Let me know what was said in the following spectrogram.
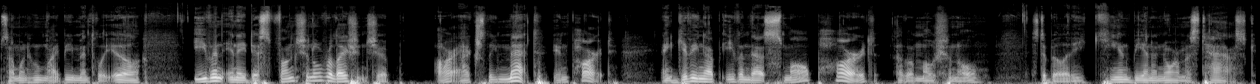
someone who might be mentally ill, even in a dysfunctional relationship, are actually met in part. And giving up even that small part of emotional stability can be an enormous task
